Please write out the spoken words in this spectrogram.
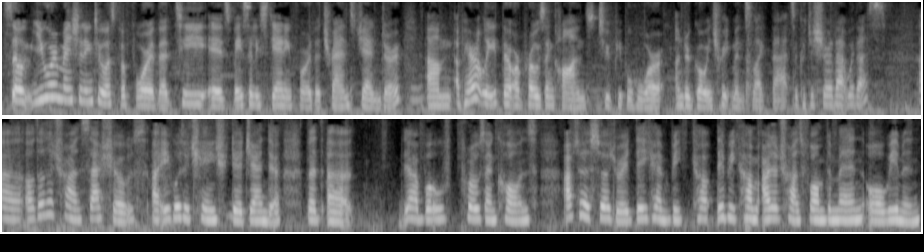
So you were mentioning to us before that T is basically standing for the transgender. Um, apparently, there are pros and cons to people who are undergoing treatments like that. So could you share that with us? Uh, although the transsexuals are able to change their gender, but uh, there are both pros and cons. After a surgery, they can become they become either transformed men or women,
